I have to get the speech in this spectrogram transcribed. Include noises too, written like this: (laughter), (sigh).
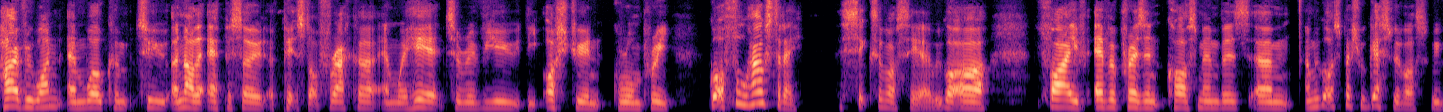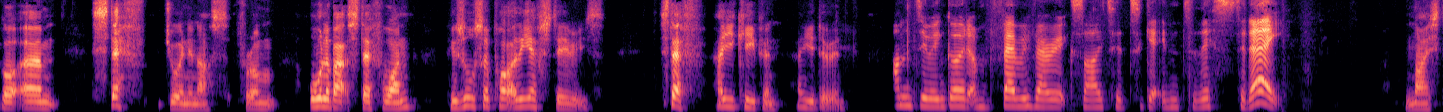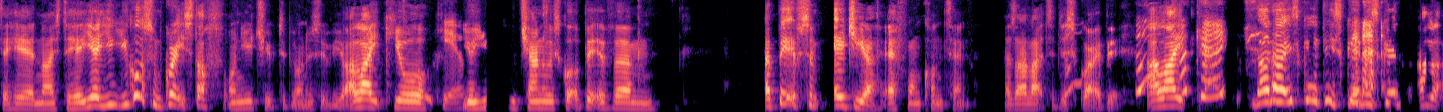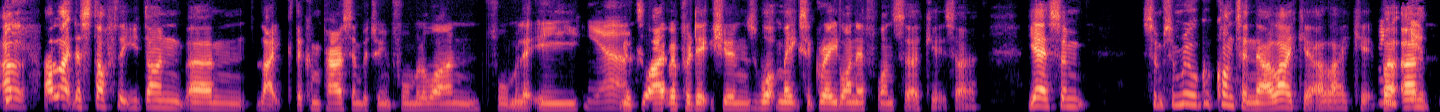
Hi, everyone, and welcome to another episode of Pit Stop Fracas. And we're here to review the Austrian Grand Prix. Got a full house today. There's six of us here. We've got our five ever present cast members, um, and we've got a special guest with us. We've got um, Steph joining us from All About Steph One, who's also part of the F series. Steph, how you keeping? How you doing? I'm doing good. I'm very, very excited to get into this today. Nice to hear. Nice to hear. Yeah, you, you got some great stuff on YouTube. To be honest with you, I like your you. your YouTube channel. It's got a bit of um a bit of some edgier F1 content, as I like to describe it. I like. Okay. No, no, it's good. It's good. It's good. I, I, I like the stuff that you've done, um, like the comparison between Formula One, Formula E, Yeah. your driver predictions, what makes a Grade One F1 circuit. So, yeah, some some some real good content there. I like it. I like it. but Thank you. um,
